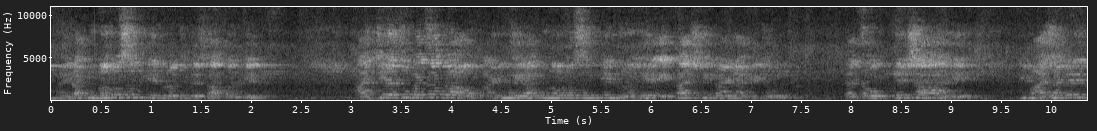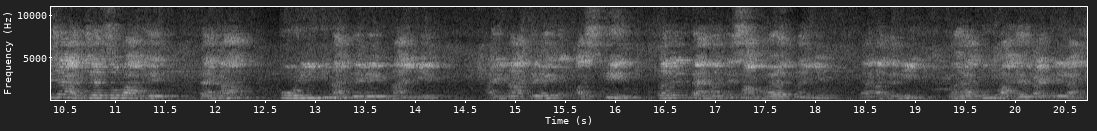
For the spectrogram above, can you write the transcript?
महिला पुनर्वसन केंद्र तिथे स्थापन केलं. आजी आजोबाचं गाव आणि महिला पुनर्वसन केंद्र हे एकाच ठिकाणी आम्ही ठेवलं त्याचा उद्देश हा आहे की माझ्याकडे जे आजी आजोबा आहेत त्यांना कोणीही नातेवाईक नाही आहे आणि नातेवाईक असतील तर त्यांना ते सांभाळत नाही आहे त्यांना त्यांनी घरातून बाहेर काढलेलं आहे.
